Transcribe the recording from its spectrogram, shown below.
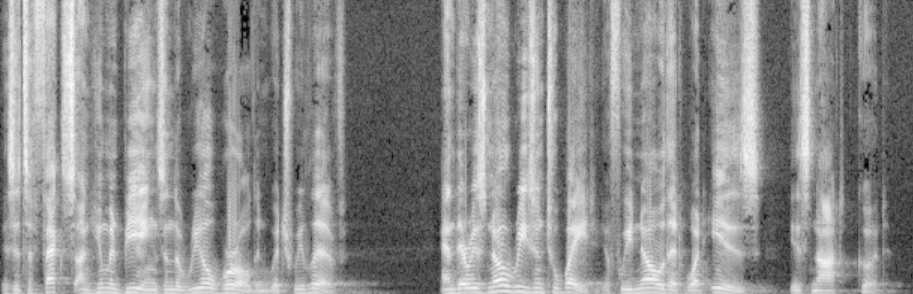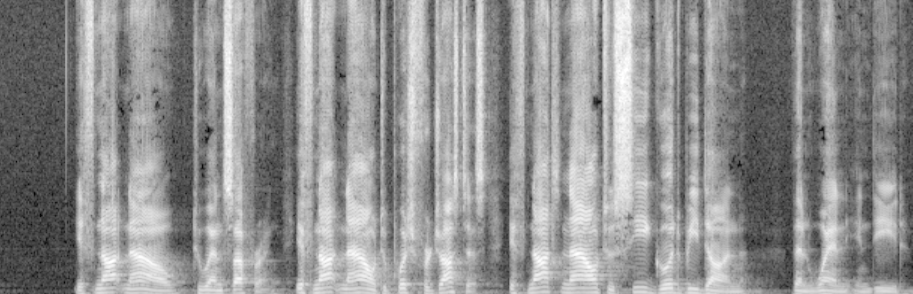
is its effects on human beings in the real world in which we live. And there is no reason to wait if we know that what is is not good if not now to end suffering, if not now to push for justice, if not now to see good be done, then when indeed?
